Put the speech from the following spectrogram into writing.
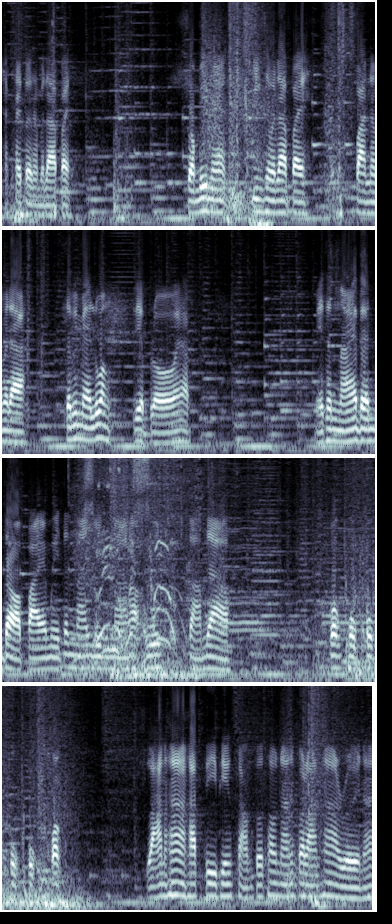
ทักทายตัวธรรมดาไป ซอมบี้แมนยิงธรรมดาไป ฟันธรรมดา ซอมบี้แมนล่วงเรียบร้อยครับ เมทันไนเดินต่อไป เมทันไนยิงมาครับอุ้ยสามดาวปกปกปกปกปกปกล้านห้าครับ ตีเพียงสามตัวเท่านั้นก็ล้านห้าเลยนะ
